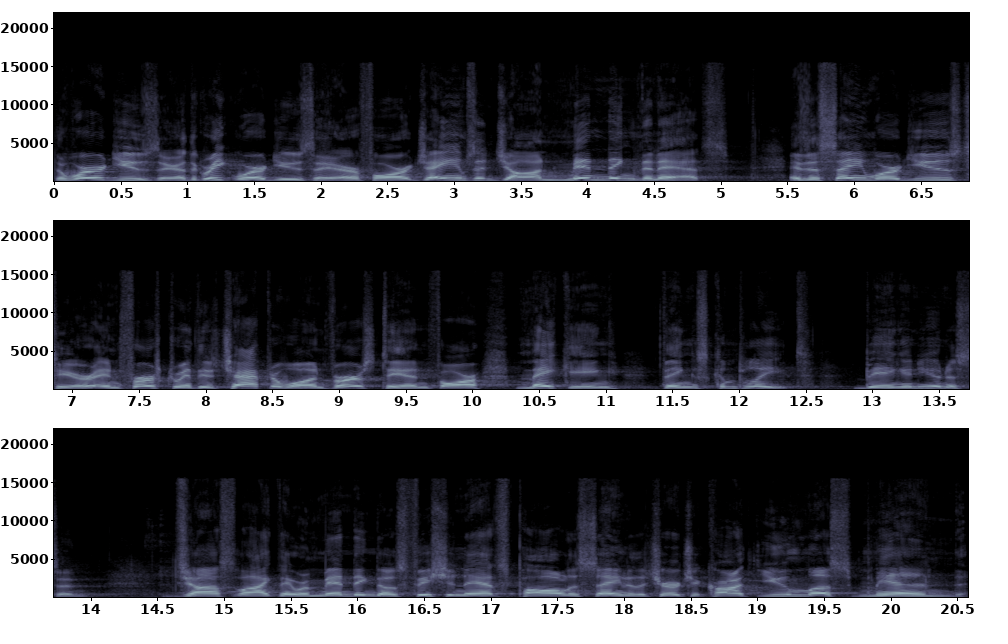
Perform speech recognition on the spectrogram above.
The word used there, the Greek word used there for James and John mending the nets, is the same word used here in 1 Corinthians chapter 1 verse 10 for making things complete, being in unison. Just like they were mending those fishing nets, Paul is saying to the church at Corinth, you must mend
